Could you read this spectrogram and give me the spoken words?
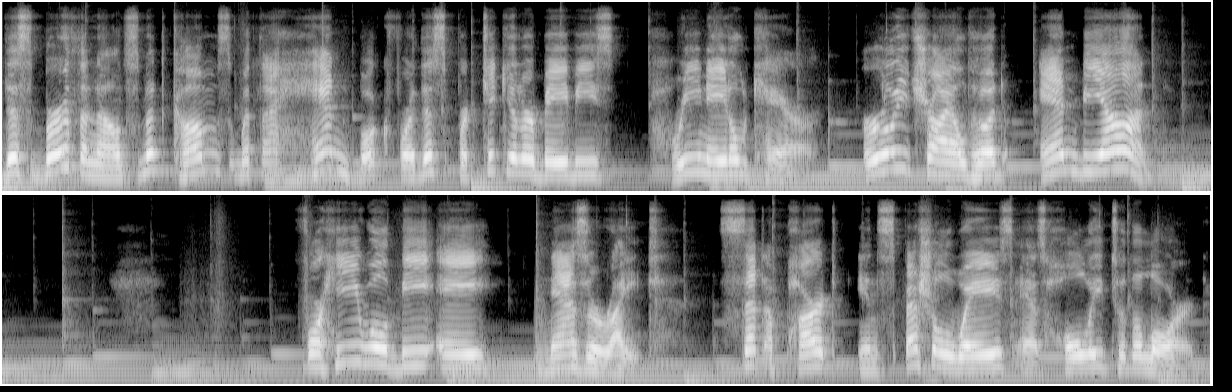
This birth announcement comes with a handbook for this particular baby's prenatal care, early childhood, and beyond. For he will be a Nazarite, set apart in special ways as holy to the Lord.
